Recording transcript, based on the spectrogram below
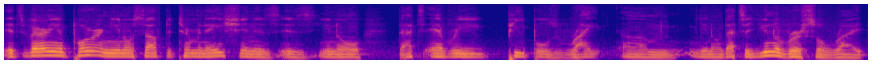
it's very important you know self-determination is is you know that's every people's right um, you know that's a universal right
